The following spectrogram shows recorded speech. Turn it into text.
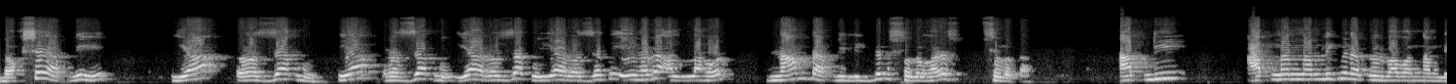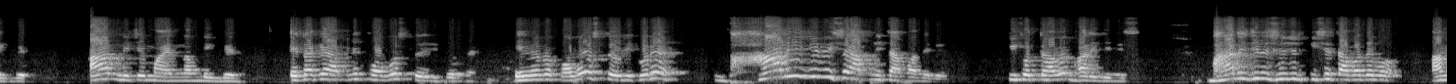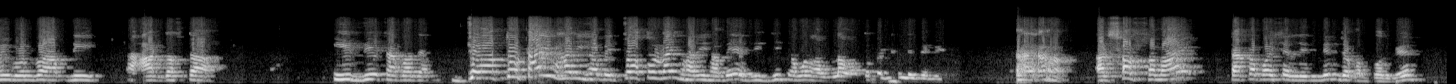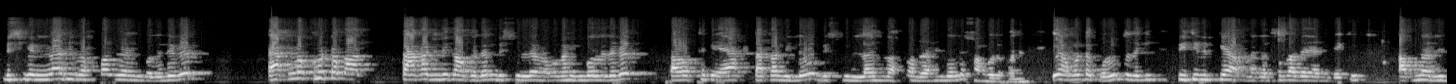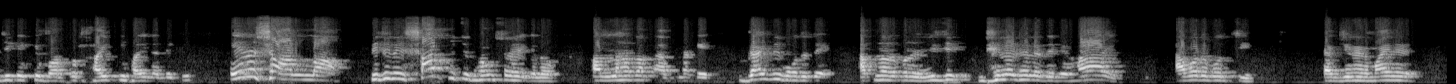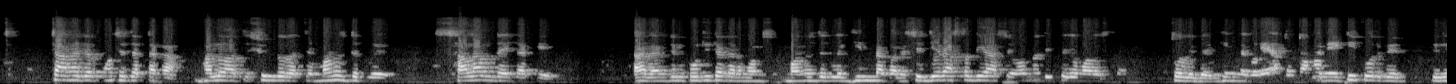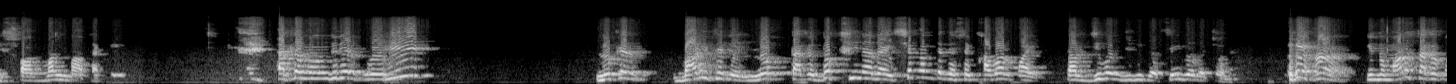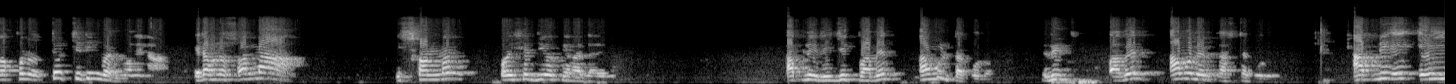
নকশায় আপনি ইয়া রজ্জাকু ইয়া রজ্জাকু ইয়া রজ্জাকু ইয়া রজ্জাকু, এইভাবে আল্লাহর নামটা আপনি লিখবেন ষোলো ঘরে ষোলোটা। আপনি আপনার নাম লিখবেন, আপনার বাবার নাম লিখবেন, আর নিচে মায়ের নাম লিখবেন। এটাকে আপনি কবচ তৈরি করবেন। এইভাবে কবচ তৈরি করে ভারী জিনিসে আপনি চাপা দেবেন। কি করতে হবে? ভারী জিনিস। ভারী জিনিস হুজুর কিসে চাপা দেব? আমি বলব আপনি আট দশটা ইট দিয়ে চাপা দেন যতটাই ভারী হবে, যতটাই ভারী হবে রিজিক আমার আল্লাহ অতটা ঢেলে দেবে। আর সব সময় টাকা পয়সা লেনদেন যখন করবেন বিসমিল্লাহ রহমান রহিম বলে দেবেন, এক লক্ষ টাকা টাকা যদি কাউকে দেন বিসমিল্লাহ রহমান রহিম বলে দেবেন কারোর থেকে এক টাকা নিলেও বিসমিল্লাহ রহমান রহিম বলে সংগ্রহ করেন এই আমলটা করুন তো দেখি, পৃথিবীর কে আপনাকে ধোকা দেয় আমি দেখি, আপনার রিজিকে কি বরকত হয় কি হয় না দেখি। ইনশাআল্লাহ পৃথিবীর সব কিছু ধ্বংস হয়ে গেল। আল্লাহ আপনাকে গাইবি মদতে আপনার উপরে রিজিক ঢেলে ঢেলে দেবে। ভাই, আবারও বলছি, একজনের মাইনে চার হাজার, পাঁচ হাজার টাকা ভালো আছে, সুন্দর আছে, মানুষ দেখলে সালাম দেয় তাকে। আর একজন কোটি টাকার মানুষ মানুষ দেখলে ঘৃণা করে। সে যে রাস্তা দিয়ে আসে, অন্য দিক থেকে মানুষ চলে যায়, ঘৃণা করে। এত টাকা নিয়ে কি করবে যদি সম্মান না থাকে? একটা মন্দিরের পুরোহিত লোকের বাড়ি থেকে লোক তাকে দক্ষিণা দেয়, সেখান থেকে সে খাবার পায়, তার জীবন জীবিকা সেইভাবে চলে। কিন্তু মানুষ তাকে কখনো চোর চিটিংবাজ বলে না। এটা হলো সম্মান। সম্মান পয়সা দিয়েও কেনা যায় না। আপনি রিজিক পাবেন, আমলটা করুন। রিজিক পাবেন, আমলের কাজটা করুন। আপনি এই এই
